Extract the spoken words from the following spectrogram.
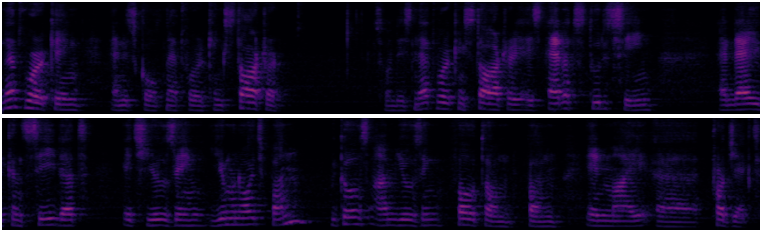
networking, and it's called networking starter. So this networking starter is added to the scene and there you can see that it's using humanoid pun because I'm using photon pun in my uh, project.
